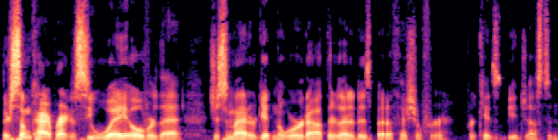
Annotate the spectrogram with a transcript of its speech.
There's some chiropractors see way over that. Just a matter of getting the word out there that it is beneficial for, for kids to be adjusted.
